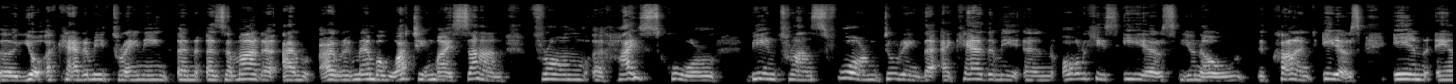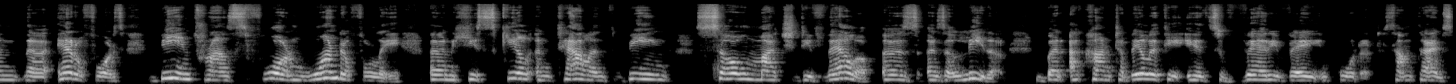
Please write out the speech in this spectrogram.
uh, your academy training. And as a mother, I, I remember watching my son from high school being transformed during the academy and all his years, you know, the current years in, in the Air Force, being transformed wonderfully and his skill and talent being so much developed as, as a leader. But accountability is very, very important sometimes.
